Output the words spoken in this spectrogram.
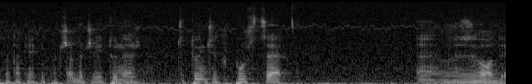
po takie jakie potrzeby, czyli tuner, czy tuńczyk w puszce z wody.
